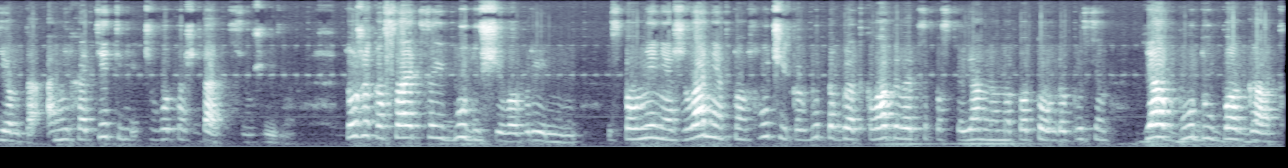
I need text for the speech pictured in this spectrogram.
кем-то, а не хотите ли чего-то ждать всю жизнь. То же касается и будущего времени. Исполнение желания в том случае как будто бы откладывается постоянно на потом. Допустим, я буду богат.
